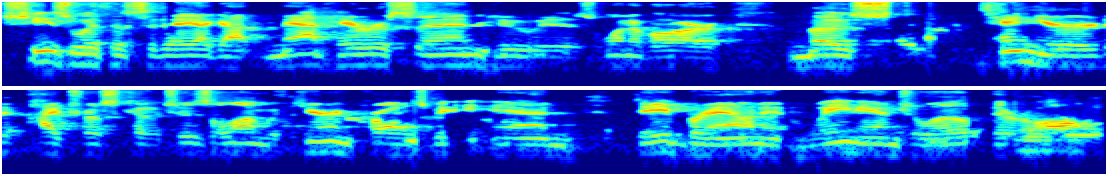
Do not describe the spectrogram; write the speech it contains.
She's with us today. I got Matt Harrison, who is one of our most tenured high trust coaches, along with Karen Crosby and Dave Brown and Wayne Angelo. They're all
